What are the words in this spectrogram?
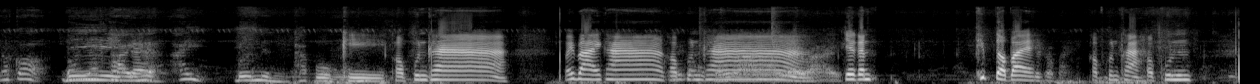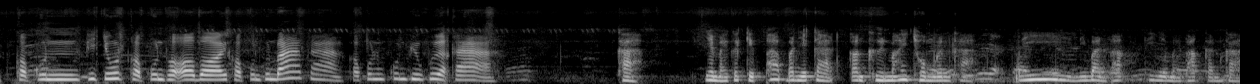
แล้วก็บ้านรักไทยเนี่ยแต่ให้เบอร์หนึ่งครับโอเค ขอบคุณค่ะ บ๊ายบายค่ะ ขอบคุณค่ะ บ๊ายบาย เจอกัน คลิปต่อไปเดี๋ยวก็ไป ขอบคุณค่ะ ขอบคุณ ขอบคุณพี่จุดขอบคุณพออบอย ขอบคุณคุณบ้าสค่ะ ขอบคุณคุณผิวเผือกค่ะ ค่ะยายไหมก็เก็บภาพบรรยากาศกลางคืนมาให้ชมกันค่ะ นี่นี่บ้านพักที่ยายไหมพักกันค่ะ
